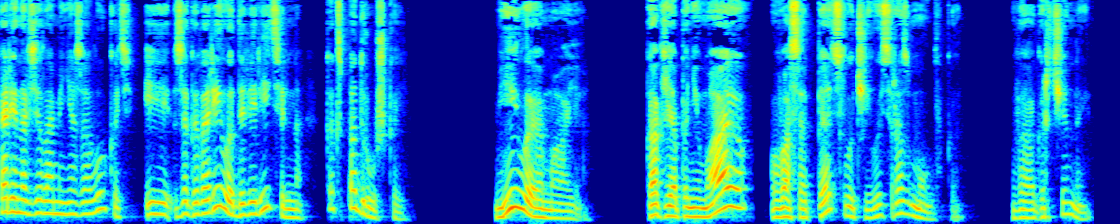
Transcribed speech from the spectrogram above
Карина взяла меня за локоть и заговорила доверительно, как с подружкой. «Милая Майя, как я понимаю, у вас опять случилась размолвка. Вы огорчены.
